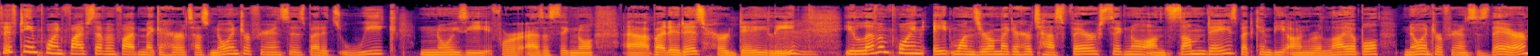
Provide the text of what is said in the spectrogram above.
15.575 megahertz has no interferences, but it's weak, noisy for as a signal, uh, but it is heard daily. Mm. 11.810 megahertz has fair signal on some days, but can be unreliable. No interferences there.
